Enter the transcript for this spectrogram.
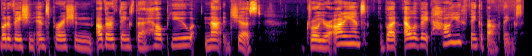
motivation, inspiration, other things that help you not just grow your audience, but elevate how you think about things.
